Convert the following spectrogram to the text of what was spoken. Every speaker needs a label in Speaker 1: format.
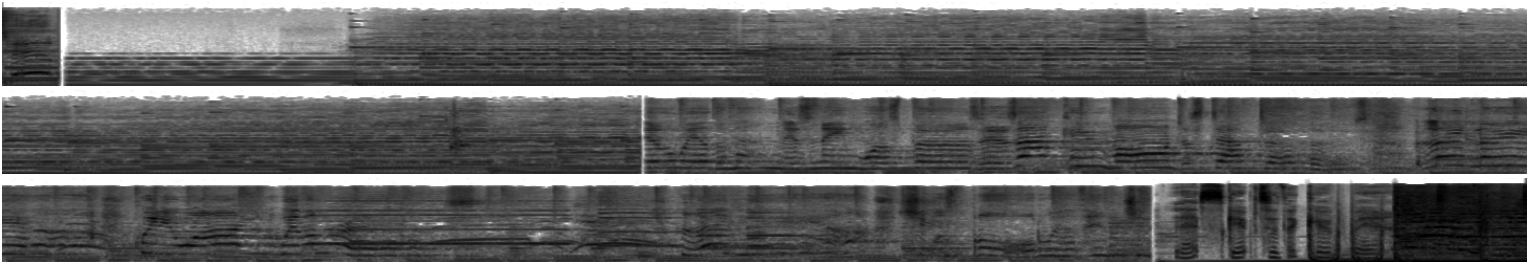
Speaker 1: tell
Speaker 2: his name was Buzz. As I came on just after. But lately, Queenie
Speaker 3: Let's skip to the good bit.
